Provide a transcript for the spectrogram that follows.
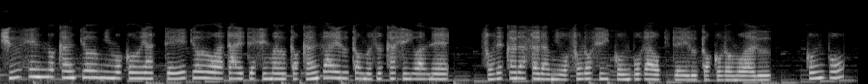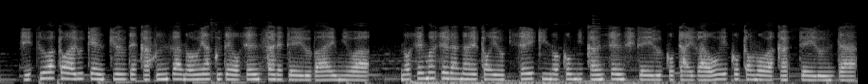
周辺の環境にもこうやって影響を与えてしまうと考えると難しいわね。それからさらに恐ろしいコンボが起きているところもある。コンボ？実はとある研究で花粉が農薬で汚染されている場合には、ノセマセラナエという寄生キノコに感染している個体が多いこともわかっているんだ。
